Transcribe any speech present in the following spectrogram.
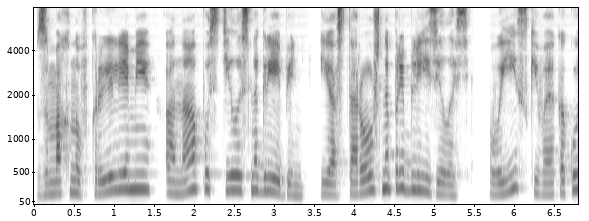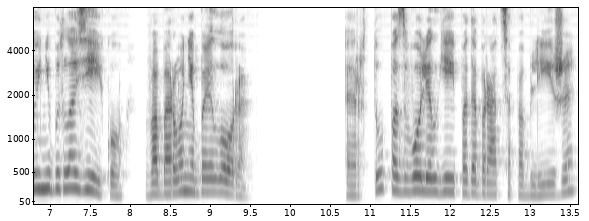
Замахнув крыльями, она опустилась на гребень и осторожно приблизилась, выискивая какую-нибудь лазейку в обороне Бейлора. Эрту позволил ей подобраться поближе,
